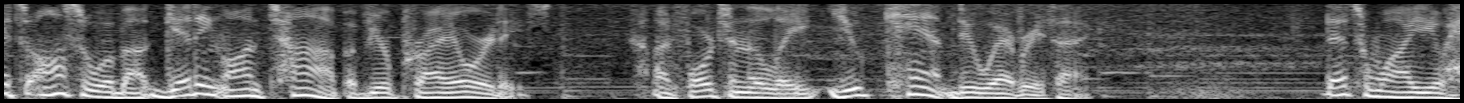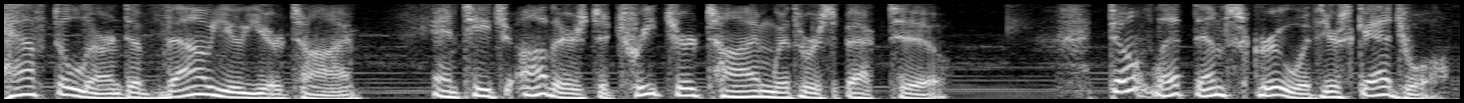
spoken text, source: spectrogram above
It's also about getting on top of your priorities. Unfortunately, you can't do everything. That's why you have to learn to value your time and teach others to treat your time with respect too. Don't let them screw with your schedule.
